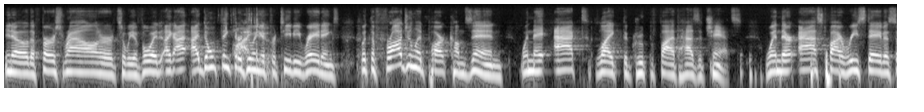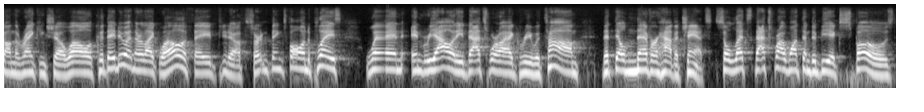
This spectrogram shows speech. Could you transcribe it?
you know the first round or so we avoid like I, I don't think they're oh, doing it for TV ratings. But the fraudulent part comes in when they act like the group of five has a chance. When they're asked by Rece Davis on the ranking show, well, could they do it? And they're like, well, if they, you know, if certain things fall into place, when in reality, that's where I agree with Tom that they'll never have a chance. So let's that's where I want them to be exposed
